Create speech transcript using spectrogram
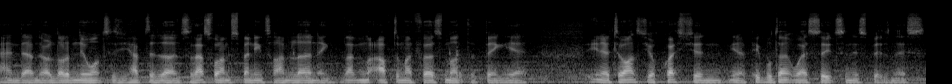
and um, there are a lot of nuances you have to learn. So that's what I'm spending time learning after my first month of being here. You know, to answer your question, you know, people don't wear suits in this business.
